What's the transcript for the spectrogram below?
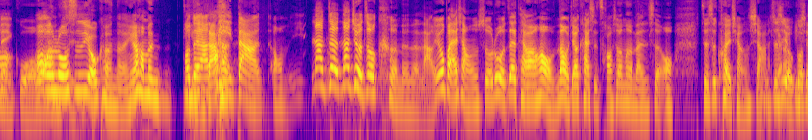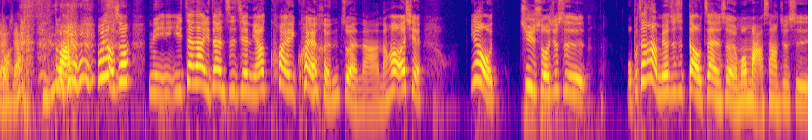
美国。哦，俄罗斯有可能，因为他们哦对啊，地大哦，那这那就有这种可能的啦。因为我本来想说，如果在台湾的话，那我就要开始嘲笑那个男生哦，这是快枪侠，这是有够短，对吧？我想说，你一站到一站之间，你要快快很准啊。然后，而且因为我据说就是。我不知道他有没有，就是到站的时候有没有马上就是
